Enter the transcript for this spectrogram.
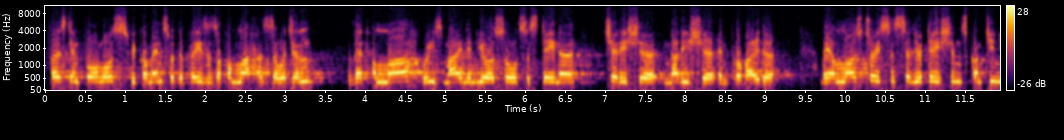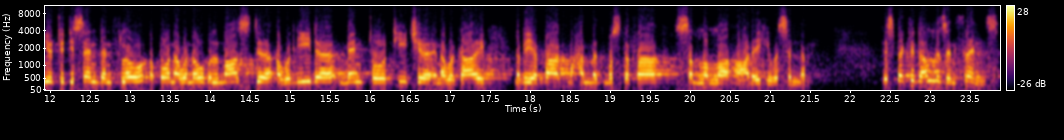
First and foremost, we commence with the praises of Allah Azza wa Jal, that Allah, who is mine and your soul sustainer, cherisher, nourisher and provider. May Allah's choicest salutations continue to descend and flow upon our noble master, our leader, mentor, teacher and our guide, Nabi Pak Muhammad Mustafa sallallahu alayhi wasallam. Respected elders and friends,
